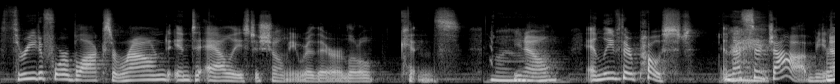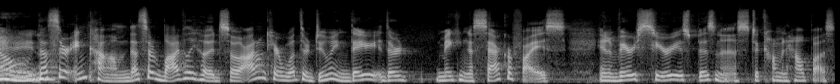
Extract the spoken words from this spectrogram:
three to four blocks around into alleys to show me where there are little kittens, Wow. you know, and leave their post. And that's their job, you know. Right. That's their income. That's their livelihood. So I don't care what they're doing. They they're making a sacrifice in a very serious business to come and help us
